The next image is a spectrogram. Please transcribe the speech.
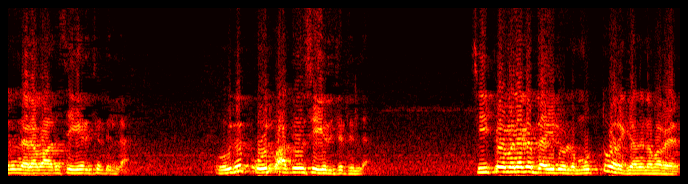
ഒരു നിലപാട് സ്വീകരിച്ചിട്ടില്ല. ഒരു ഒരു പാർട്ടിയും സ്വീകരിച്ചിട്ടില്ല. സി പി എമ്മിനൊക്കെ ധൈര്യമുണ്ട്. മുട്ടുമറയ്ക്കുക അങ്ങനെ പറയാൻ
